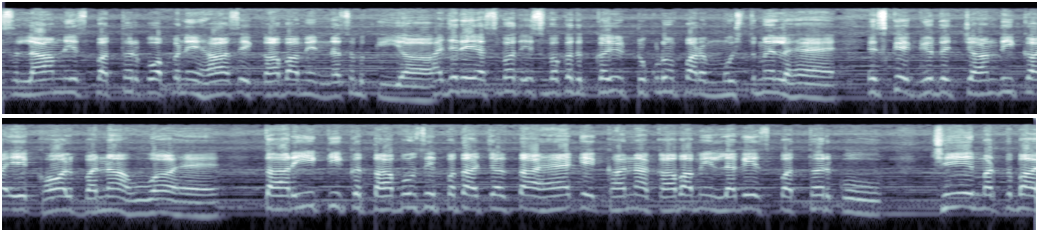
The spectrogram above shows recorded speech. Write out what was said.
सलाम ने इस पत्थर को अपने हाथ से काबा में नस्ब किया। हजर असवद इस वक्त कई टुकड़ों पर मुश्तमिल है। इसके गिर्द चांदी का एक हॉल बना हुआ है। तारीख की किताबों से पता चलता है कि खाना काबा में लगे इस पत्थर को छह मरतबा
